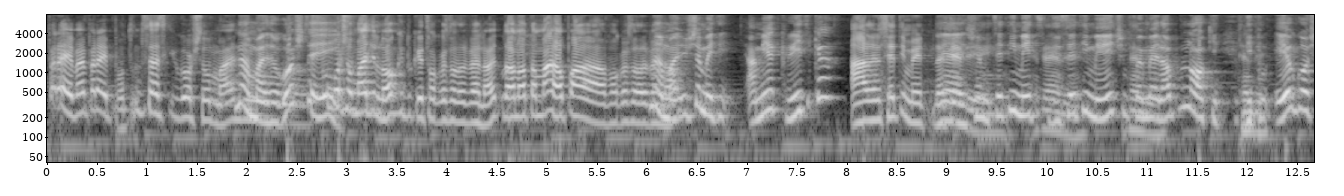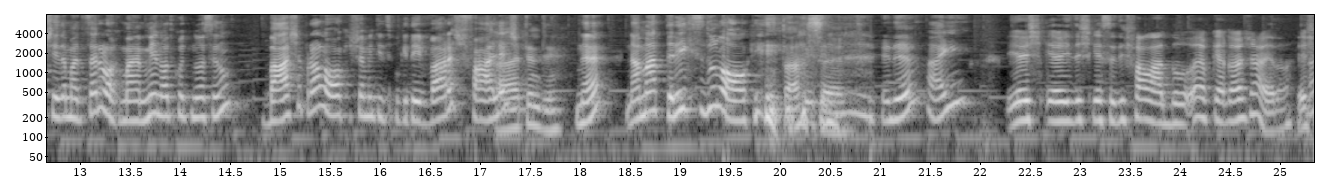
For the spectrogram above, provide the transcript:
Peraí, mas peraí, pô. Tu não dissesse que gostou mais Não, do- mas eu gostei. Tu gostou mais de Loki do que de Falcão Soldado Invernal? Tu dá uma nota maior pra Falcão Soldado Não, Invernal. mas justamente a minha crítica Ah, no sentimento, né? É, justamente sentimentos, de sentimento foi melhor pro Loki. Entendi. Tipo, eu gostei da mais série Loki, mas a minha nota continua sendo baixa pra Loki, justamente isso, porque teve várias falhas, Ah, entendi. né? Na Matrix do Loki. Tá certo. Entendeu? Aí. E eu, eu ainda esqueci de falar do. É, porque agora já era, né? Eu pra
